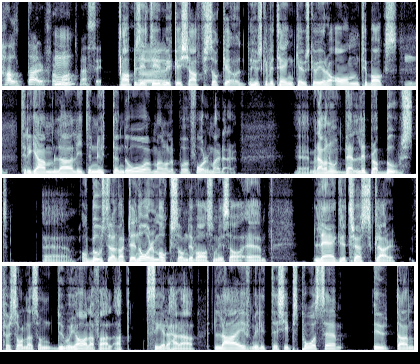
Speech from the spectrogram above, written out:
haltar formatmässigt. Ja, precis. Det är Så- mycket tjafs och eh, hur ska vi tänka, hur ska vi göra om tillbaks Mm. till det gamla, lite nytt ändå. Man håller på att forma det där. Eh, Men det här var nog väldigt bra boost. Eh, Och boosten hade varit enorm också om det var som vi sa, eh, lägre trösklar för sådana som du och jag i alla fall, att se det här eh, live med lite chipspåse utan,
